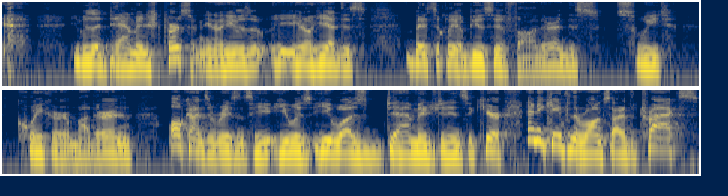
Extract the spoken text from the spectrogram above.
he was a damaged person. You know, he was a, he, you know he had this basically abusive father and this sweet Quaker mother, and all kinds of reasons he he was he was damaged and insecure, and he came from the wrong side of the tracks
